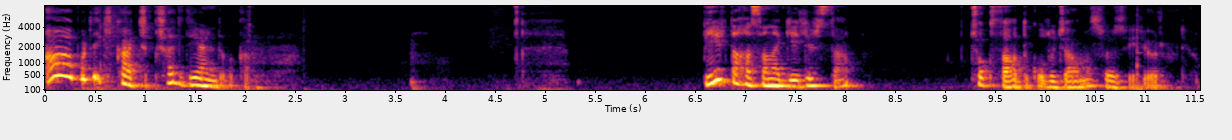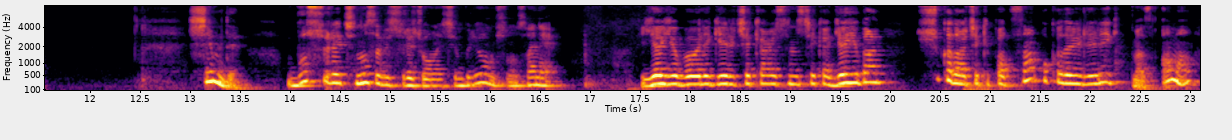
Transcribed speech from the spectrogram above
aa burada iki kart çıkmış. Hadi diğerine de bakalım. Bir daha sana gelirsem çok sadık olacağıma söz veriyorum diyor. Şimdi bu süreç nasıl bir süreç onun için biliyor musunuz? Hani yayı böyle geri çekersiniz çeker. Yayı ben şu kadar çekip atsam o kadar ileriye gitmez. Ama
